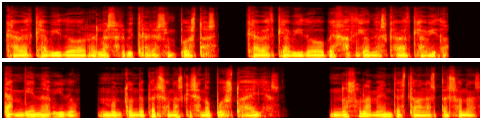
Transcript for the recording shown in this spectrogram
cada vez que ha habido reglas arbitrarias impuestas, cada vez que ha habido vejaciones, cada vez que ha habido, también ha habido un montón de personas que se han opuesto a ellas. No solamente estaban las personas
